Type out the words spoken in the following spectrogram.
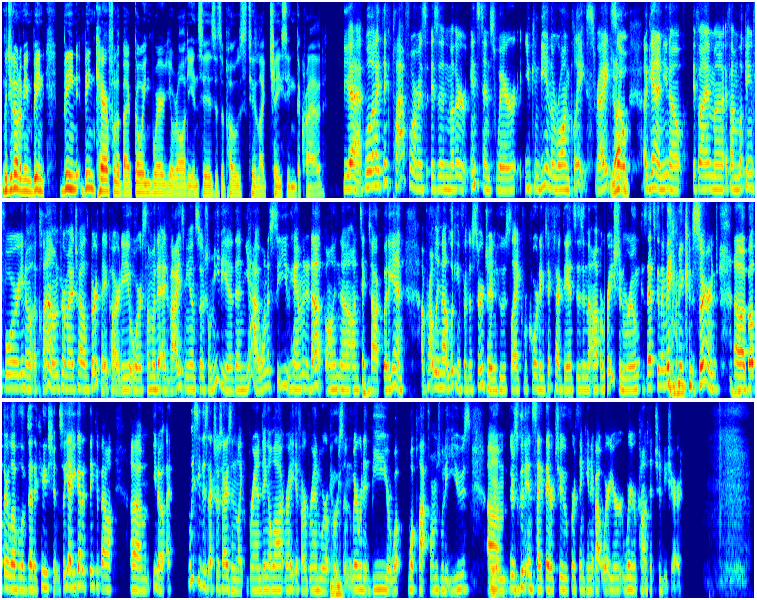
but you know what I mean? Being, being, being careful about going where your audience is as opposed to like chasing the crowd. Yeah, well, and I think platform is is another instance where you can be in the wrong place, right? Yeah. So again, you know, if I'm uh, if I'm looking for you know a clown for my child's birthday party or someone to advise me on social media, then yeah, I want to see you hamming it up on uh, on Mhm. TikTok. But again, I'm probably not looking for the surgeon who's like recording TikTok dances in the operation room because that's going to make me Mhm. concerned Mhm. uh, about their level of dedication. So yeah, you got to think about um, you know, we see this exercise in like branding a lot, right? If our brand were a Mhm. person, where would it be or what what platforms would it use? Yeah. Um, there's good insight there too for thinking about where your where your content should be shared.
